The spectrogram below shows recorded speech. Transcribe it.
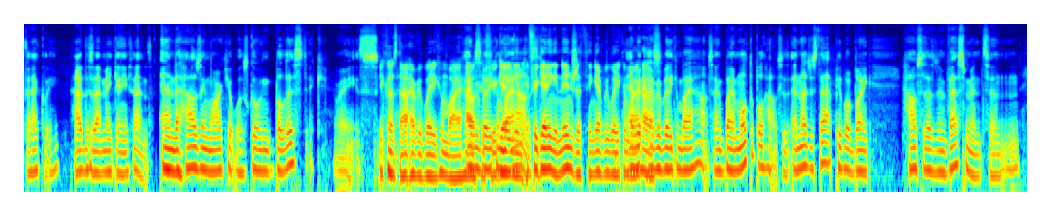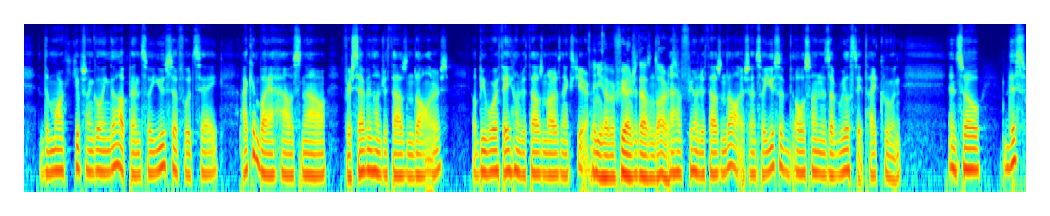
Exactly. How does that make any sense? And the housing market was going ballistic, right? It's, Because now everybody can buy a house. Everybody if you're can buy getting a an, if you're getting a ninja thing, everybody can every- buy a house. everybody can buy a house and buy multiple houses, and not just that. People are buying houses as investments, and the market keeps on going up. And so Yusuf would say, "I can buy a house now for seven hundred thousand dollars. It'll be worth eight hundred thousand dollars next year." and you have a three hundred thousand dollars. I have three hundred thousand dollars, and so Yusuf all of a sudden is a real estate tycoon, and so this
